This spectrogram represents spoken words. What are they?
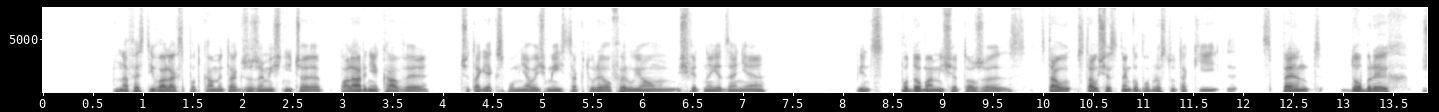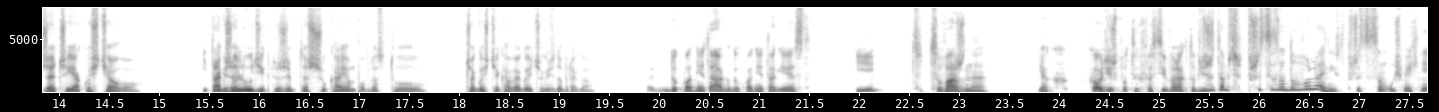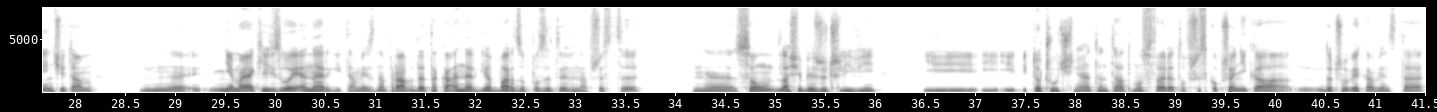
na festiwalach spotkamy także rzemieślnicze palarnie kawy, czy tak jak wspomniałeś, miejsca, które oferują świetne jedzenie. Więc podoba mi się to, że stał, stał się z tego po prostu taki y, spęd dobrych rzeczy jakościowo. I także ludzi, którzy też szukają po prostu czegoś ciekawego i czegoś dobrego. Dokładnie tak, dokładnie tak jest. I co, co ważne, jak chodzisz po tych festiwalach, to widzisz, że tam wszyscy zadowoleni, wszyscy są uśmiechnięci, tam nie ma jakiejś złej energii, tam jest naprawdę taka energia bardzo pozytywna. Wszyscy mm, są dla siebie życzliwi i, i, i to czuć, nie? Ten, tę atmosferę, to wszystko przenika do człowieka, więc te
